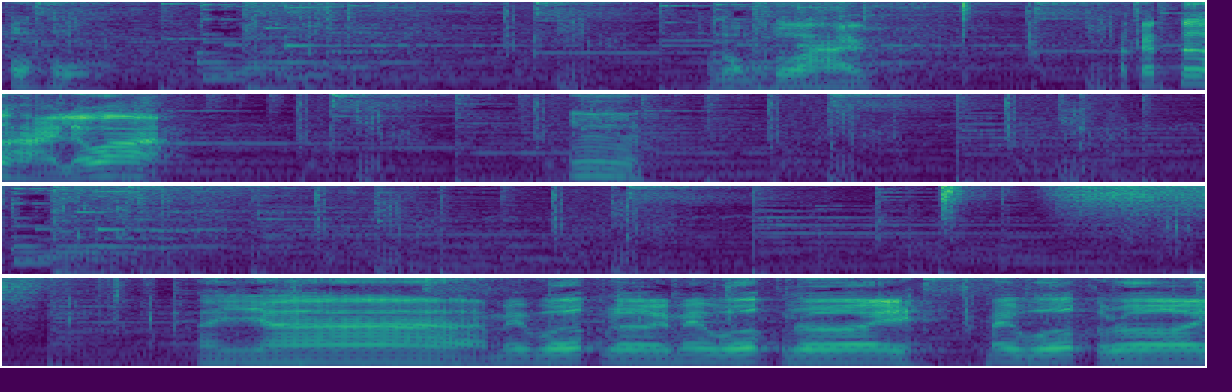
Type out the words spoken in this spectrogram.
โอ้โหสองตัวหายสแกตเตอร์หายแล้วอะอืม ไอ้ยาไม่เวิร์กเลยไม่เวิร์กเลย ไม่เวิร์กเลย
